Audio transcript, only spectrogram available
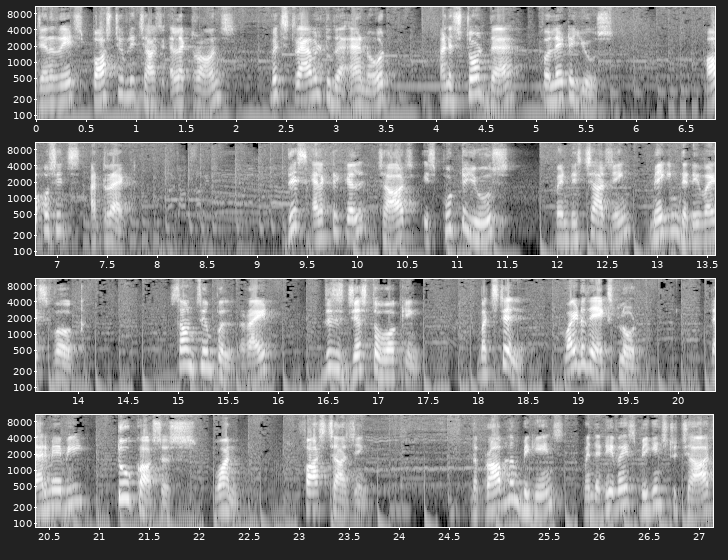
generates positively charged electrons which travel to the anode and is stored there for later use. Opposites attract. This electrical charge is put to use when discharging, making the device work. Sounds simple, right? This is just the working. But still, why do they explode? There may be two causes. 1. Fast charging. The problem begins when the device begins to charge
